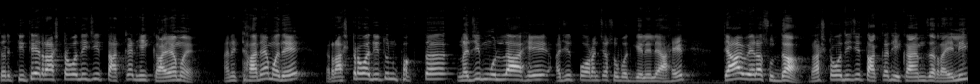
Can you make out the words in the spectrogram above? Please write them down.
तर तिथे राष्ट्रवादीची ताकद ही कायम आहे. आणि ठाण्यामध्ये राष्ट्रवादीतून फक्त नजीब मुल्ला हे अजित पवारांच्या सोबत गेलेले आहेत. त्यावेळेला सुद्धा राष्ट्रवादीची ताकद ही कायम जर राहिली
